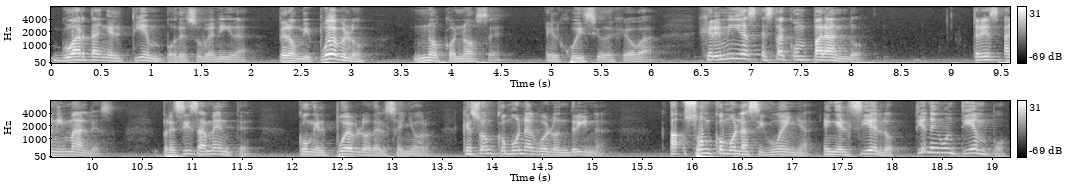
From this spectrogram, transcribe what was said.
guardan el tiempo de su venida. Pero mi pueblo no conoce el juicio de Jehová. Jeremías está comparando tres animales precisamente con el pueblo del Señor, que son como una golondrina, ah, son como la cigüeña en el cielo, tienen un tiempo,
